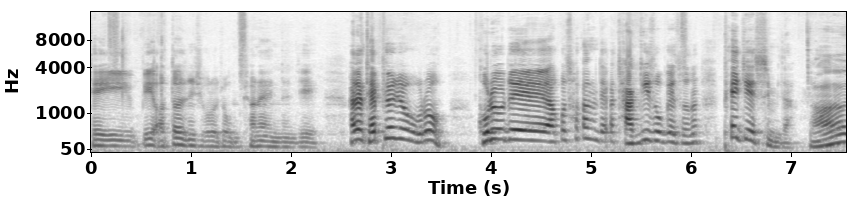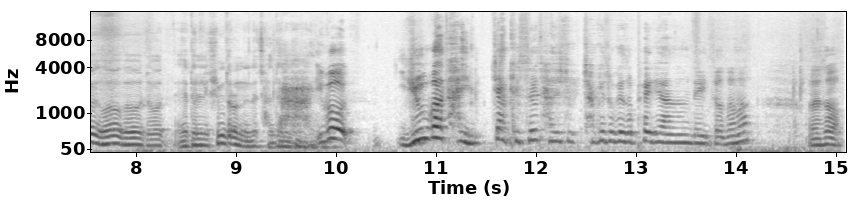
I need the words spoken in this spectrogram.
대입이 어떤 식으로 좀 변해 있는지 가장 대표적으로 고려대하고 서강대가 자기소개서를 폐지했습니다. 아 이거 그저 애들 힘들었는데 잘 됐네. 아, 이거 이유가 다 있지 않겠어요? 자기, 자기소개서 폐지하는 데 있어서는 그래서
